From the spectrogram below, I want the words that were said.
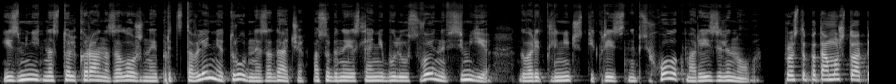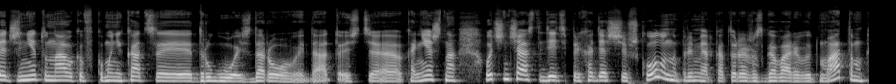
и изменить настолько рано заложенные представления – трудная задача, особенно если они были усвоены в семье, говорит клинический кризисный психолог Мария Зеленова. Просто потому, что, опять же, нету навыков коммуникации другой, здоровой, да, то есть, э, конечно, очень часто дети, приходящие в школу, например, которые разговаривают матом,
